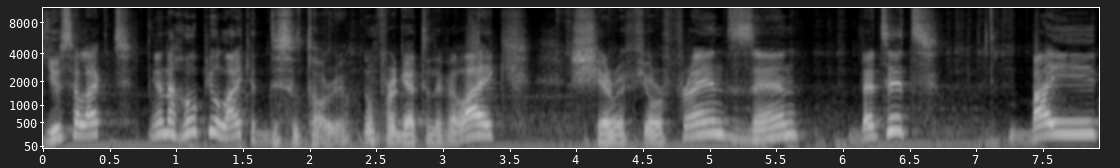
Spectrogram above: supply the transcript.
GilSelect, and I hope you liked this tutorial. Don't forget to leave a like, share with your friends, and that's it. Bye!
